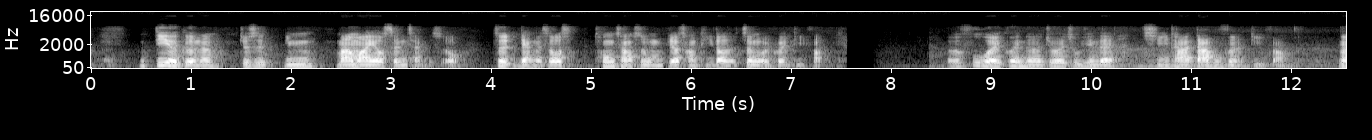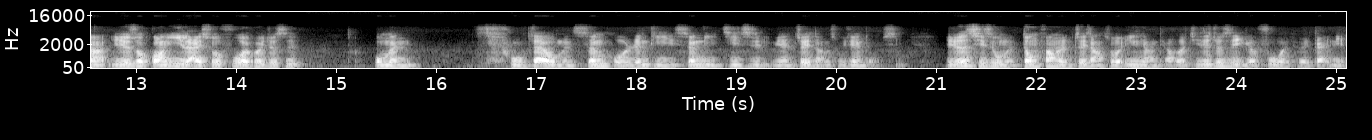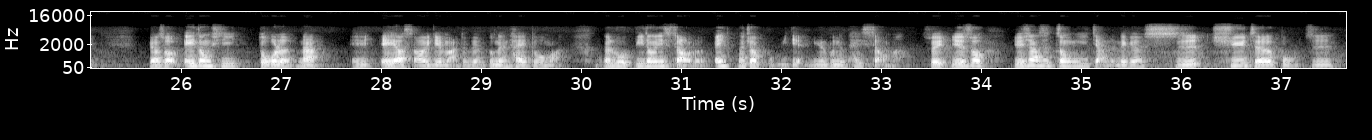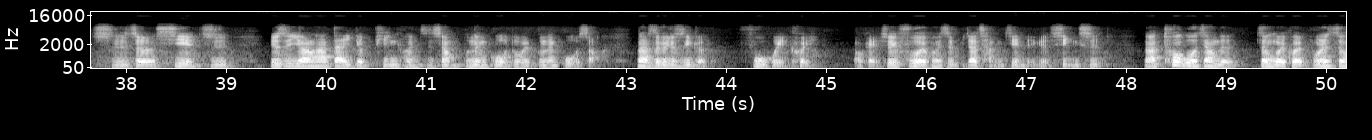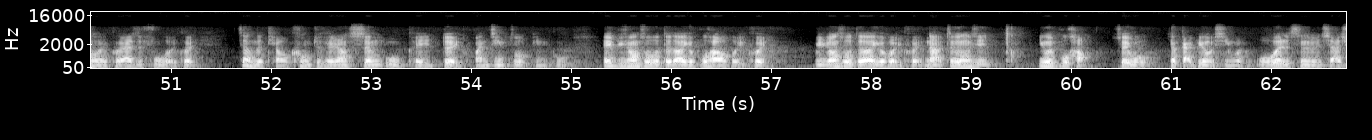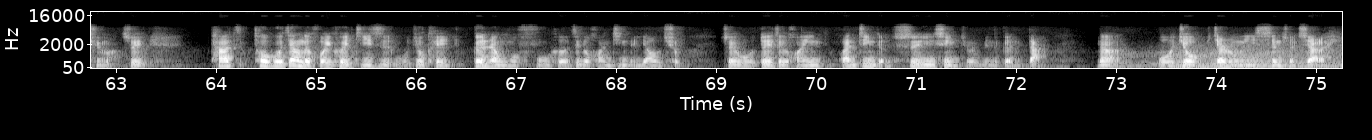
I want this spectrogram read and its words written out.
第二个呢，就是你妈妈要生产的时候，这两个时候通常是我们比较常提到的正回馈地方，而负回馈呢，就会出现在其他大部分的地方。那也就是说，广义来说，负回馈就是我们处在我们生活人体生理机制里面最常出现的东西，也就是其实我们东方人最常说的阴阳调和，其实就是一个负回馈概念。比方说 A 东西多了，那 A A 要少一点嘛，对不对？不能太多嘛。那如果 B 东西少了，哎，那就要补一点，因为不能太少嘛。所以也就是说，也就像是中医讲的那个实虚则补之，实则泻之，就是要让它在一个平衡之上，不能过多，也不能过少。那这个就是一个负回馈，OK？所以负回馈是比较常见的一个形式。那透过这样的正回馈，不论正回馈还是负回馈，这样的调控就可以让生物可以对环境做评估。哎，比方说我得到一个不好的回馈。比方说我得到一个回馈，那这个东西 因为不好，所以我要改变我行为，我为了生存下去嘛，所以它透过这样的回馈机制，我就可以更让我符合这个环境的要求，所以我对这个环境环境的适应性就会变得更大，那我就比较容易生存下来。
